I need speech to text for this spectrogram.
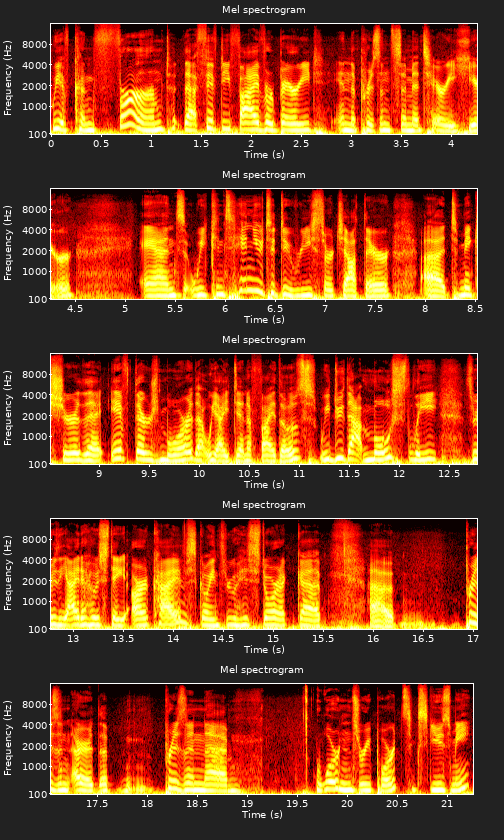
we have confirmed that 55 are buried in the prison cemetery here. And we continue to do research out there uh, to make sure that if there's more, that we identify those. We do that mostly through the Idaho State Archives, going through historic uh, uh, prison or the prison. Uh, warden's reports, excuse me,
